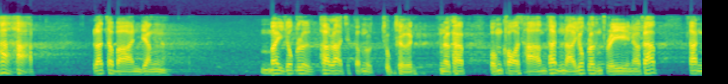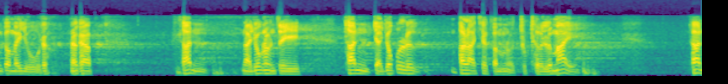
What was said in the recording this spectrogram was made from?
ถ้าหากรัฐบาลยังไม่ยกเลิกพระราชกำหนดฉุกเฉินนะครับ ผมขอถามท่านนายกรัฐมนตรีนะครับ ท่านก็ไม่อยู่นะครับ ท่านนายกรัฐมนตรี ท่านจะยกเลิกพระราชกำหนดฉุกเฉินหรือไม่ ท่าน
